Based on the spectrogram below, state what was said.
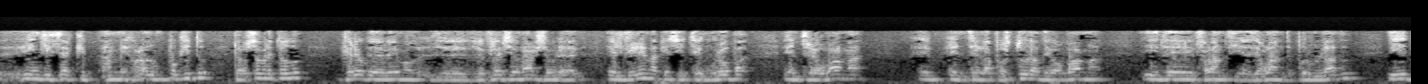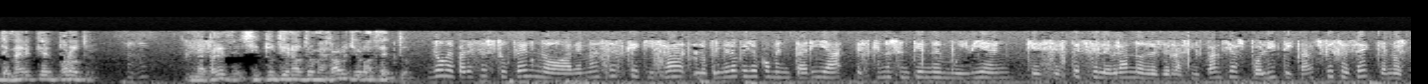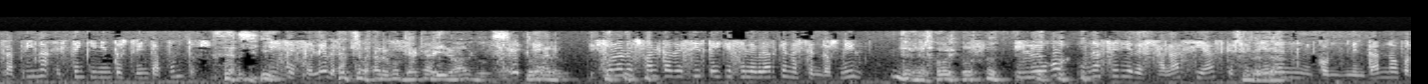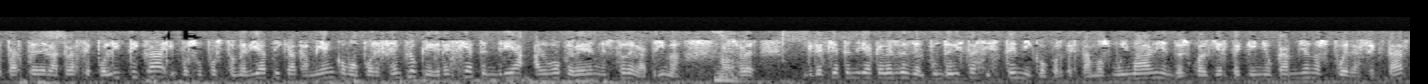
índices que han mejorado un poquito, pero sobre todo creo que debemos reflexionar sobre el, dilema que existe en Europa entre Obama, entre la postura de Obama y de Francia y de Holanda por un lado y de Merkel por otro. Me parece, si tú tienes otro mejor, yo lo acepto. No, me parece estupendo. Además es que quizá lo primero que yo comentaría es que no se entiende muy bien que se esté celebrando desde las instancias políticas. Fíjese que nuestra prima está en 530 puntos Sí. y se celebra. Claro, porque ha caído algo. Eh, eh, Claro, y solo les falta decir que hay que celebrar que no esté en 2000. desde luego. Y luego una serie de falacias que se ¿verdad? vienen comentando por parte de la clase política y por supuesto mediática también, como por ejemplo que Grecia tendría algo que ver en esto de la prima. Vamos a ver, Grecia tendría que ver desde el punto de vista sistémico, porque estamos muy mal y entonces cualquier pequeño cambio nos puede afectar.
